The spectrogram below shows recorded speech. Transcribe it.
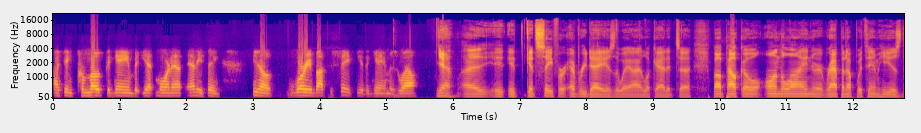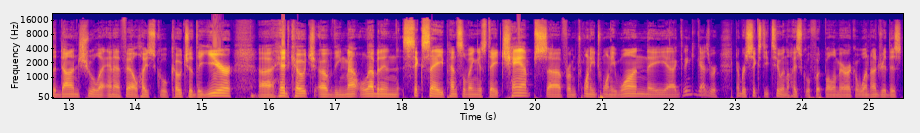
I think, promote the game, but yet more than anything, you know, worry about the safety of the game as well. Yeah, uh, it, it, gets safer every day, is the way I look at it. Uh, Bob Palko on the line, uh, wrapping up with him. He is the Don Shula NFL High School Coach of the Year, uh, head coach of the Mount Lebanon 6A Pennsylvania State Champs uh, from 2021. They, I think you guys were number 62 in the High School Football America 100 this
